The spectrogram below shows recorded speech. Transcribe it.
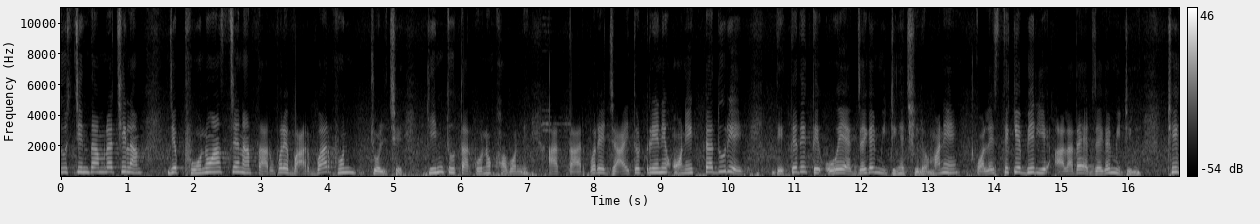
দুশ্চিন্তা আমরা ছিলাম যে ফোনও আসছে না, তার উপরে বারবার ফোন চলছে। কিন্তু তার কোনো খবর নেই। আর তারপরে যায় তো ট্রেনে অনেকটা দূরে। দেখতে দেখতে ও এক জায়গায় মিটিংয়ে ছিল। মানে কলেজ থেকে বেরিয়ে আলাদা এক জায়গায় মিটিং ঠিক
